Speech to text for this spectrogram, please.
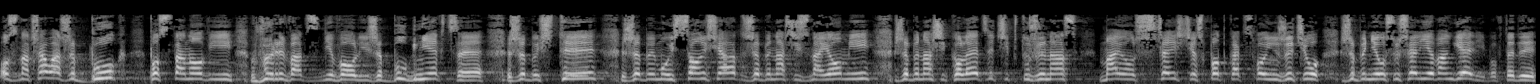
oznaczała, że Bóg postanowi wyrywać z niewoli, że Bóg nie chce, żebyś ty, żeby mój sąsiad, żeby nasi znajomi, żeby nasi koledzy, ci, którzy nas mają szczęście spotkać w swoim życiu, żeby nie usłyszeli Ewangelii, bo wtedy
